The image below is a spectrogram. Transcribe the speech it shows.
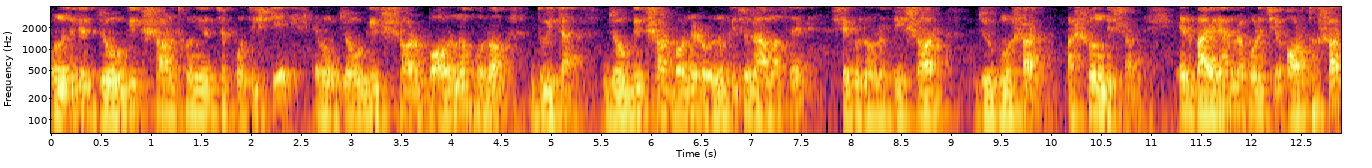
অন্যদিকে যৌগিক স্বর ধ্বনি হচ্ছে পঁচিশটি এবং যৌগিক স্বর বর্ণ হলো দুইটা। যৌগিক স্বর বর্ণের অন্য কিছু নাম আছে, সেগুলো হলো দ্বিস্বর যুগ্মস্বর বা সন্ধিস্বর এর বাইরে আমরা পড়েছি অর্ধস্বর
